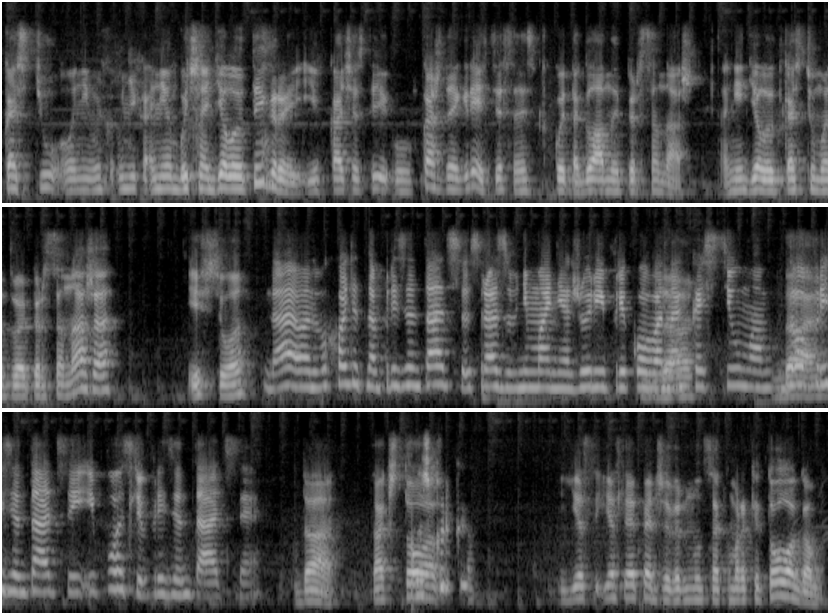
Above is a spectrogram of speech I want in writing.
костюм, они, у них они обычно делают игры, и в качестве в каждой игре, естественно, есть какой-то главный персонаж. Они делают костюм этого персонажа, и все. Да, он выходит на презентацию, сразу внимание жюри приковано да. к костюмам да. до презентации и после презентации. Да, так что, Насколько... если, если опять же вернуться к маркетологам,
